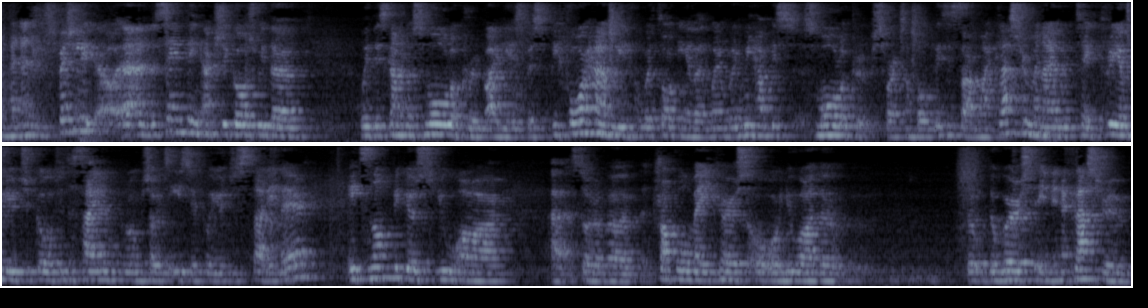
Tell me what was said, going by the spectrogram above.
And, and especially, uh, and the same thing actually goes with the with this kind of a smaller group ideas. Because beforehand we were talking about when, when we have these smaller groups, for example, this is my classroom and I would take three of you to go to the silent room so it's easier for you to study there. It's not because you are uh, sort of uh, troublemakers or, or you are the, the, the worst in, in a classroom,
